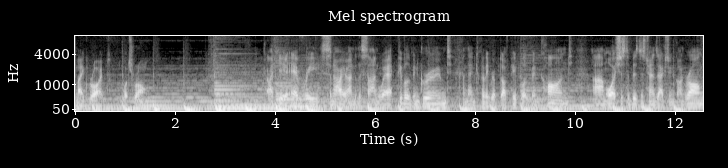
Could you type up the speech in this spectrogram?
make right what's wrong. I hear every scenario under the sun where people have been groomed and then completely ripped off, people have been conned, um, or it's just a business transaction gone wrong.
